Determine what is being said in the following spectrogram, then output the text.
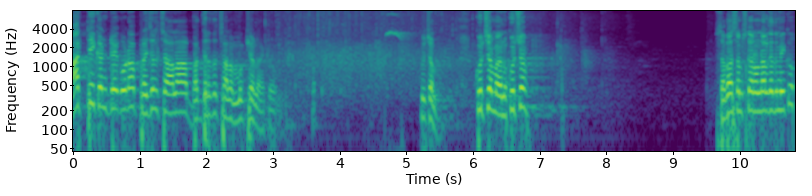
పార్టీ కంటే కూడా ప్రజలు చాలా భద్రత చాలా ముఖ్యం నాకు. కూర్చోం కూర్చోమ్మా నువ్వు కూర్చో. సభా సంస్కారం ఉండాలి కదా మీకు?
